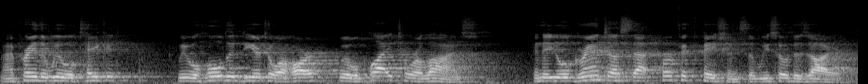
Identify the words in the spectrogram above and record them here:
And I pray that we will take it, we will hold it dear to our heart, we will apply it to our lives and that you will grant us that perfect patience that we so desire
